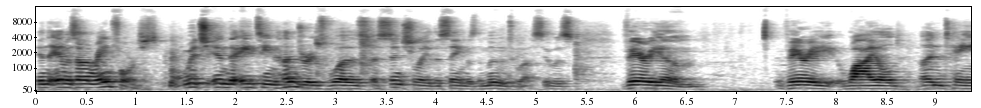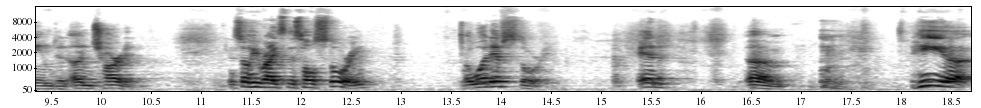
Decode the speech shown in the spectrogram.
in the Amazon rainforest, which in the 1800s was essentially the same as the moon to us. It was very, um, very wild, untamed, and uncharted. And so he writes this whole story, a what if story. And um, he, uh,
